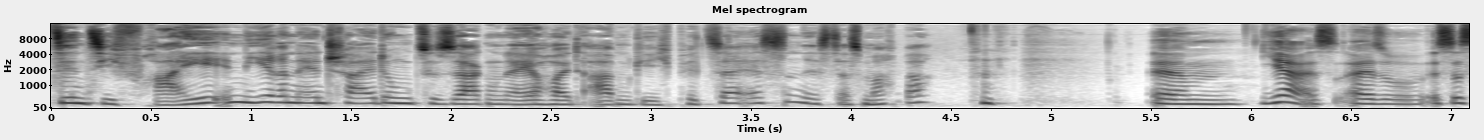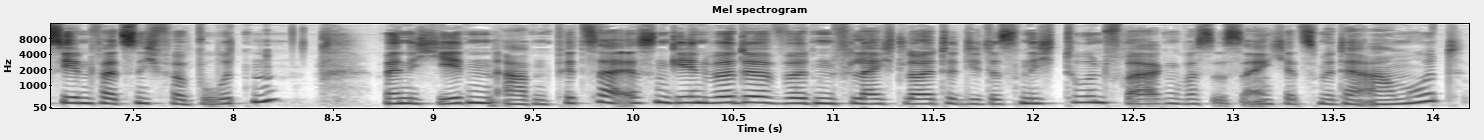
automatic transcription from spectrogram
Sind Sie frei in Ihren Entscheidungen zu sagen, naja, heute Abend gehe ich Pizza essen? Ist das machbar? Ähm, ja, es, also es ist jedenfalls nicht verboten. Wenn ich jeden Abend Pizza essen gehen würde, würden vielleicht Leute, die das nicht tun, fragen, was ist eigentlich jetzt mit der Armut?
